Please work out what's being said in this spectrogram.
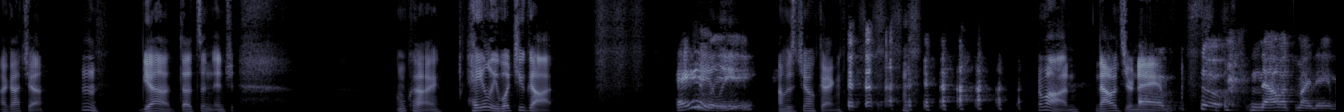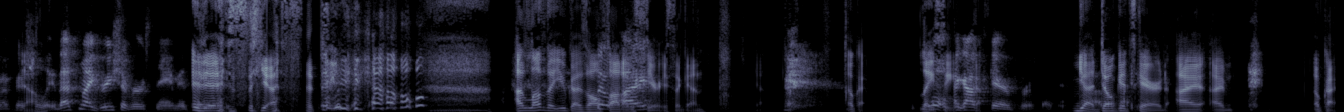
I gotcha. Hmm. Yeah, that's an interesting. Okay, Haley, what you got? Hey Haley. I was joking. Come on, now it's your name. Um, so now it's my name officially. That's my Grishaverse name. It's it Haley. is. Yes. It's, There you go. I love that you guys all So thought I was serious again. Yeah. Okay. Well, Lacey. I got yeah. scared for a second. Yeah, don't don't get scared. I I Okay.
